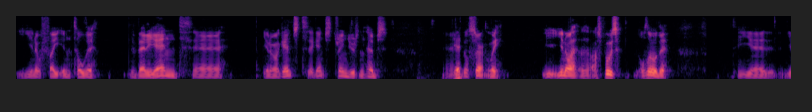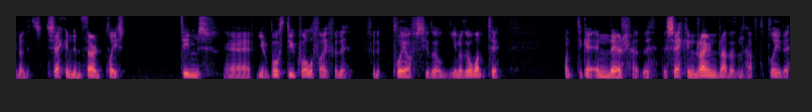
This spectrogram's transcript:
you know, fight until the, the very end, uh, you know, against against Rangers and Hibs. Uh, yeah. They'll certainly, you know, I, I suppose, although the the uh, you know the second and third place teams, uh, you know, both do qualify for the for the playoffs. They'll you know they'll want to want to get in there at the, the second round rather than have to play the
